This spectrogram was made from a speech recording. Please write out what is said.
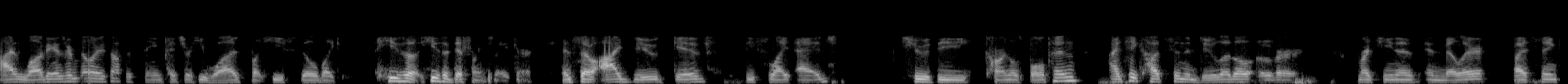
I love Andrew Miller. He's not the same pitcher he was, but he's still like he's a he's a difference maker. And so I do give the slight edge to the Cardinals bullpen. I take Hudson and Doolittle over Martinez and Miller, I think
